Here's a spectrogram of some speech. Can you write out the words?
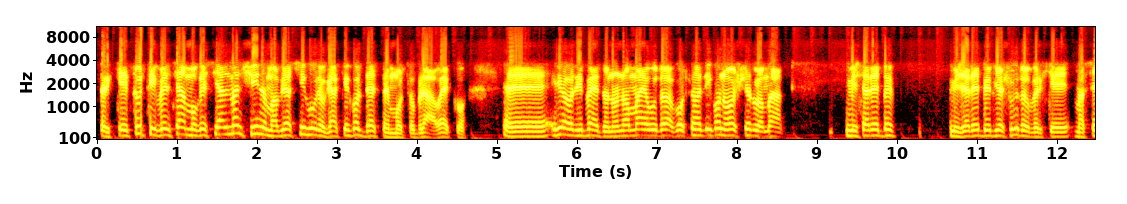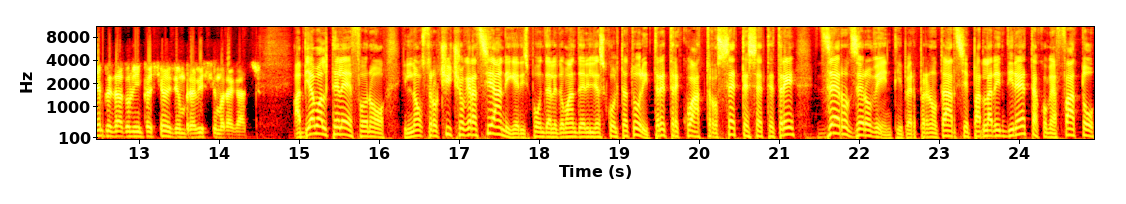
perché tutti pensiamo che sia il mancino, ma vi assicuro che anche col destro è molto bravo. Ecco, eh, io ripeto, non ho mai avuto la fortuna di conoscerlo, ma mi sarebbe, mi sarebbe piaciuto perché mi ha sempre dato l'impressione di un bravissimo ragazzo. Abbiamo al telefono il nostro Ciccio Graziani che risponde alle domande degli ascoltatori 334 773 0020 per prenotarsi e parlare in diretta come ha fatto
